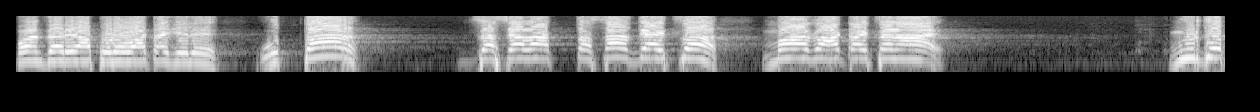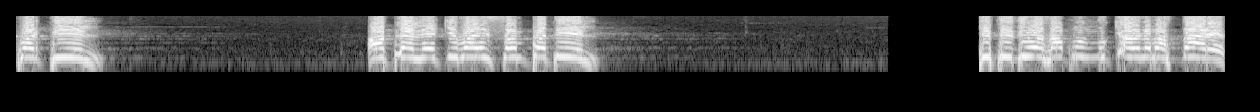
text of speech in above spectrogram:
पण जर यापुढे वाटा गेले उत्तर जशाला तसाच द्यायचं माग हटायचं नाही. मुर्दे पडतील. आपल्या लेकीबाई संपतील. किती दिवस आपण मुख्यावर बसणार आहेत?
